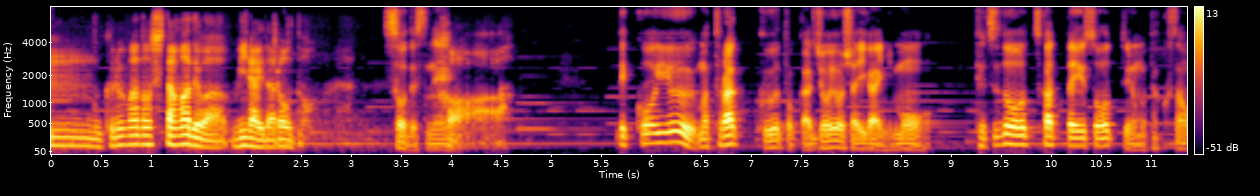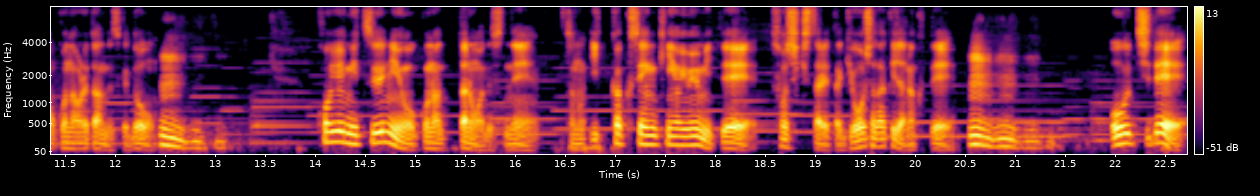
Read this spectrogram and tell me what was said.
ーん、車の下までは見ないだろうと。そうですね。はあ。で、こういう、まあ、トラックとか乗用車以外にも、鉄道を使った輸送っていうのもたくさん行われたんですけど、うんうんこういう密輸入を行ったのはですね、その一攫千金を夢見て組織された業者だけじゃなくて、うん。うんうんお家で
